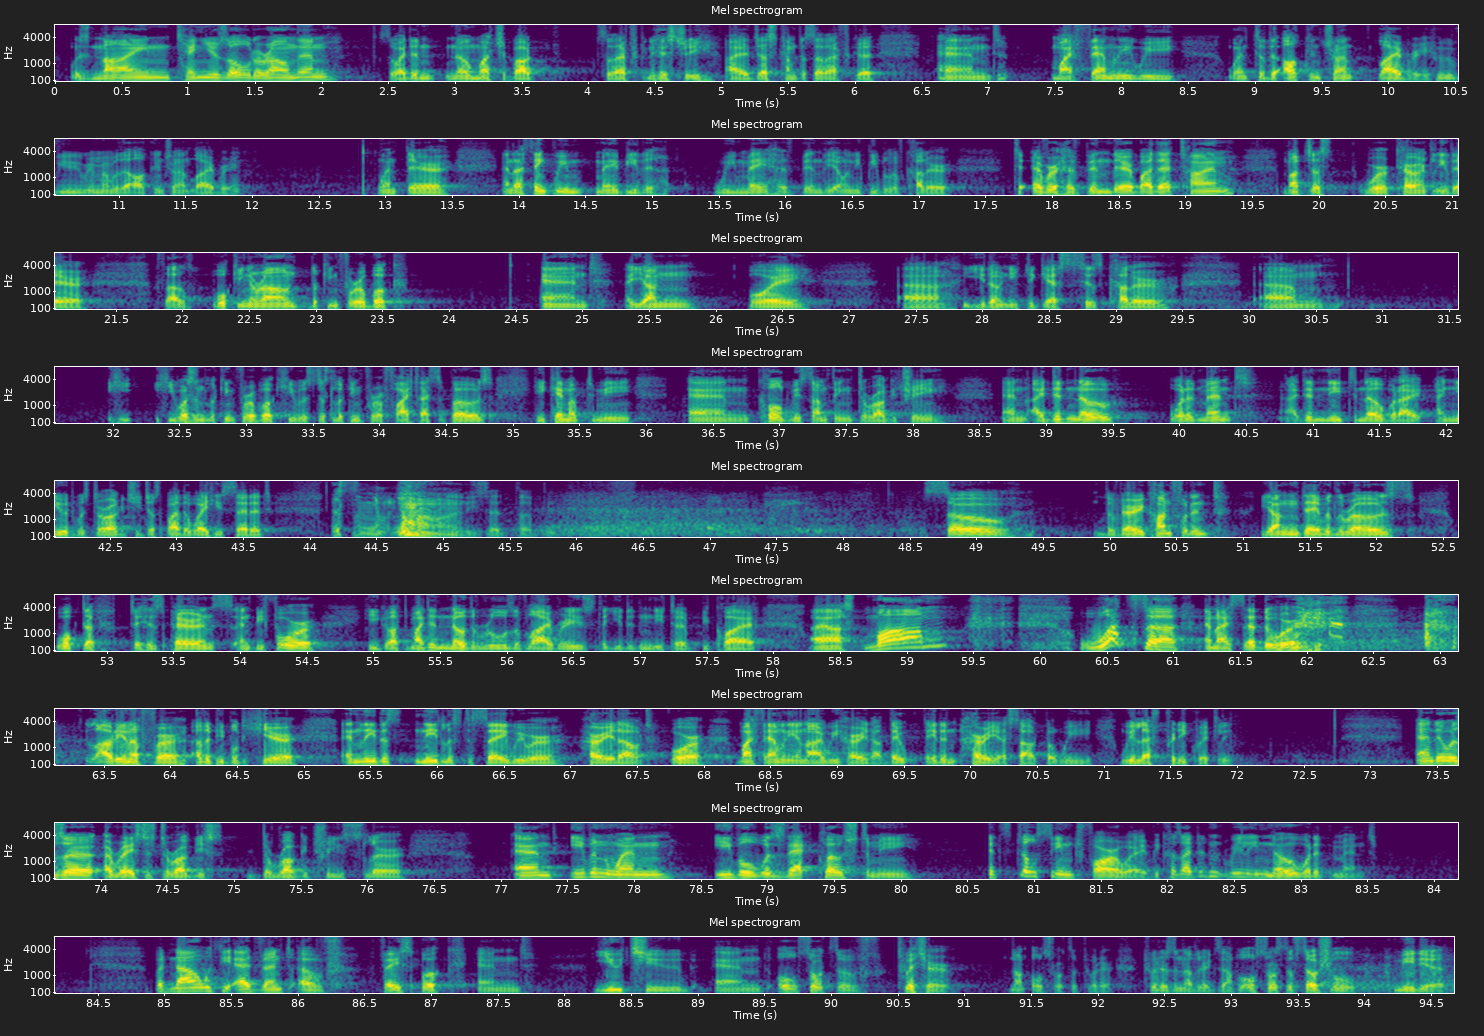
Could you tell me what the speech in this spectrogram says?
was nine, ten years old around then, so I didn't know much about South African history. I had just come to South Africa, and my family, we went to the Alkantrant Library. Who of you remember the Alkantrant Library? went there, and I think we may, be the, we may have been the only people of color to ever have been there by that time, not just we're currently there. So I was walking around looking for a book, and a young boy, uh, you don't need to guess his color. Um, he, he wasn't looking for a book, he was just looking for a fight, I suppose. He came up to me and called me something derogatory, and I didn't know what it meant. I didn't need to know, but I, I knew it was derogatory just by the way he said it. he said So the very confident young David LaRose walked up to his parents, and before he got them, I didn't know the rules of libraries that you didn't need to be quiet. I asked, Mom, what's a, and I said the word loud enough for other people to hear. And needless to say, we were hurried out, or my family and I, we hurried out. They, they didn't hurry us out, but we, we left pretty quickly. And it was a, a racist, derogatory, derogatory slur. And even when evil was that close to me, it still seemed far away because I didn't really know what it meant. But now, with the advent of Facebook and YouTube and all sorts of Twitter, not all sorts of Twitter, Twitter's another example, all sorts of social media.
